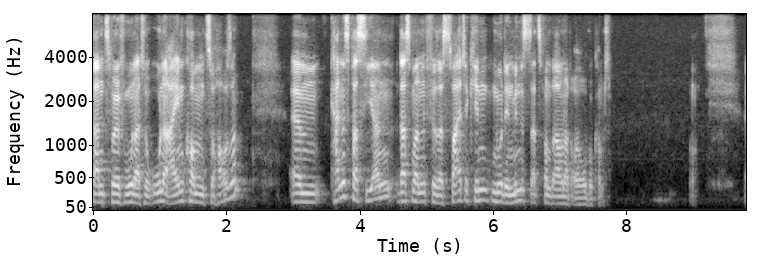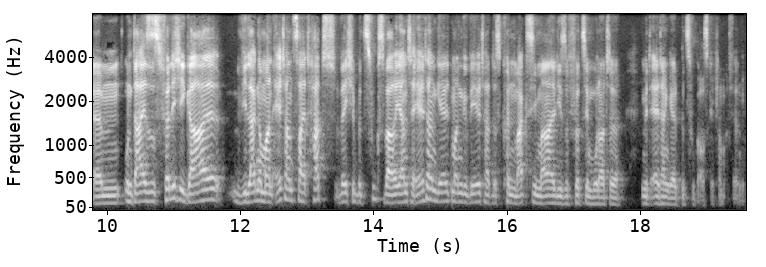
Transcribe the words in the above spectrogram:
dann zwölf Monate ohne Einkommen zu Hause, ähm, kann es passieren, dass man für das zweite Kind nur den Mindestsatz von 300 Euro bekommt. Ähm, und da ist es völlig egal, wie lange man Elternzeit hat, welche Bezugsvariante Elterngeld man gewählt hat. Es können maximal diese 14 Monate mit Elterngeldbezug ausgeklammert werden.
